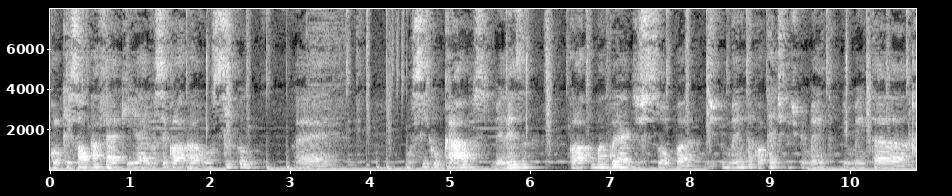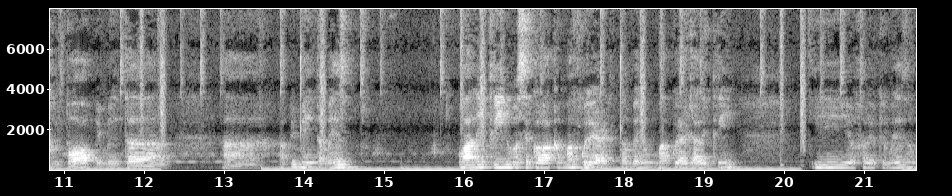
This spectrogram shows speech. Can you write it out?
coloquei só o café aqui, aí você coloca uns 5 é, uns cinco cravos, beleza? Coloca uma colher de sopa de pimenta, qualquer tipo de pimenta, pimenta em pó, pimenta a, a pimenta mesmo. O alecrim você coloca uma colher também, uma colher de alecrim. E eu falei o que mesmo?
